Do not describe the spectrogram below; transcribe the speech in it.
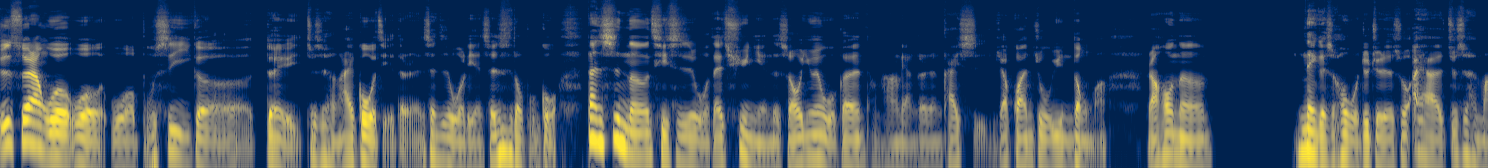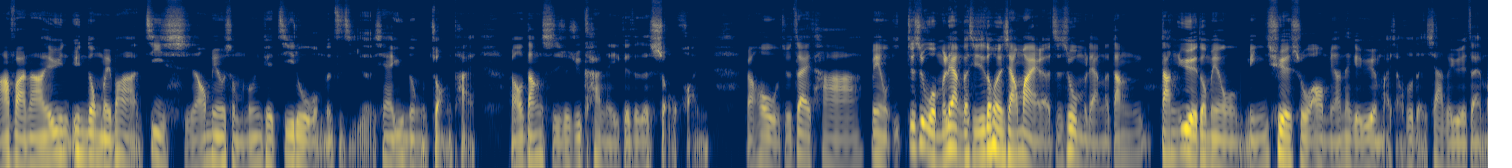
就是虽然我我我不是一个对就是很爱过节的人，甚至我连生日都不过，但是呢，其实我在去年的时候，因为我跟糖糖两个人开始比较关注运动嘛，然后呢，那个时候我就觉得说，哎呀，就是很麻烦啊，运运动没办法计时，然后没有什么东西可以记录我们自己的现在运动的状态。然后当时就去看了一个这个手环，然后我就在它没有，就是我们两个其实都很想买了，只是我们两个当当月都没有明确说哦，我们要那个月买，想说等下个月再买。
